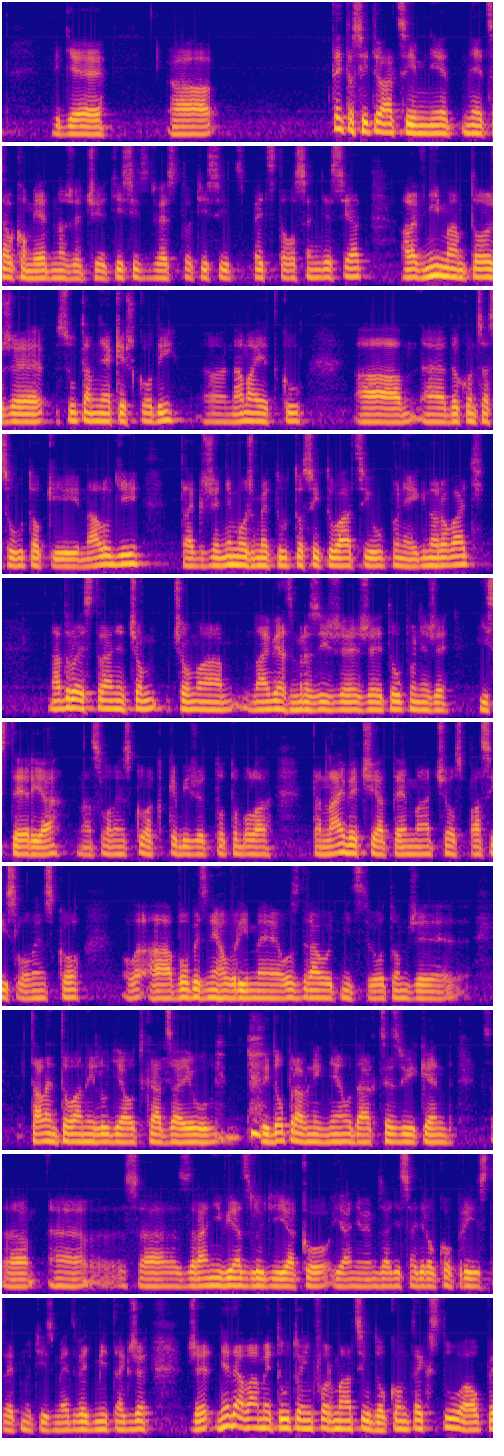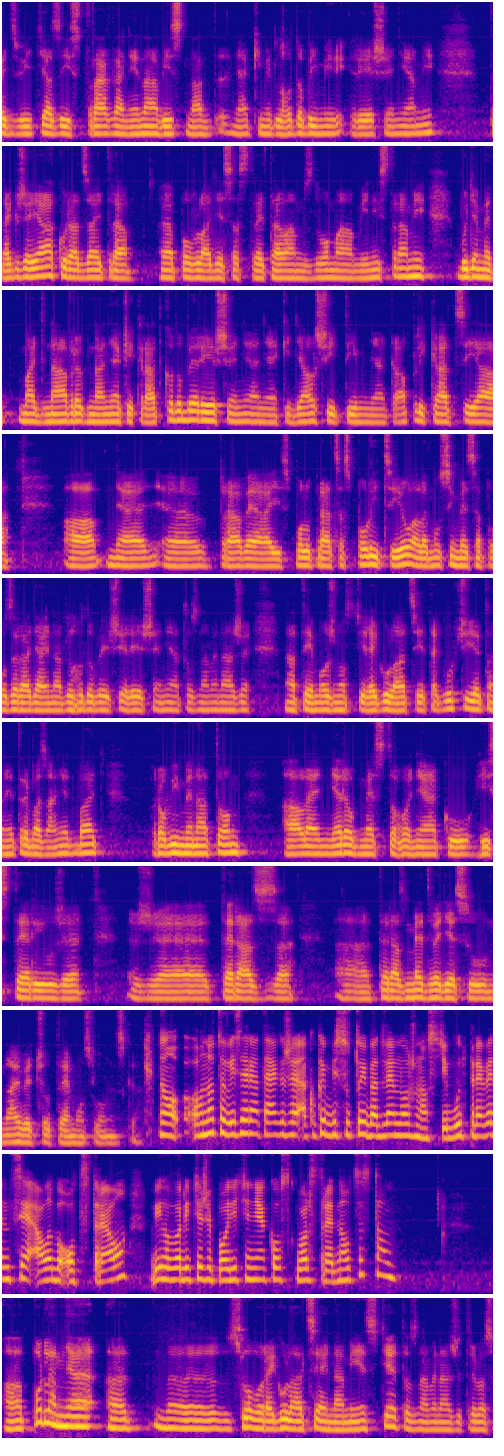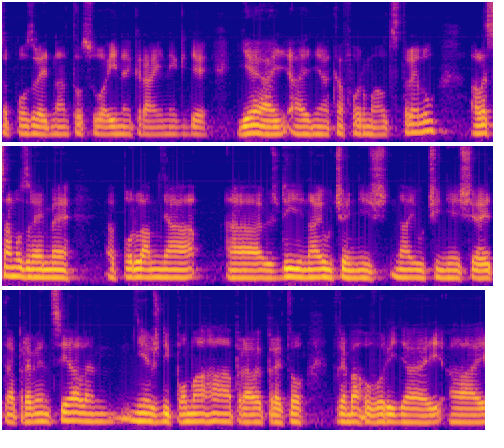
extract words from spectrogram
kde uh, v tejto situácii mne, mne je celkom jedno, že či je 1200, 1580, ale vnímam to, že sú tam nejaké škody e, na majetku a e, dokonca sú útoky na ľudí, takže nemôžeme túto situáciu úplne ignorovať. Na druhej strane, čo, čo ma najviac mrzí, že, že je to úplne že hystéria na Slovensku, ako keby, že toto bola tá najväčšia téma, čo spasí Slovensko a vôbec nehovoríme o zdravotníctve, o tom, že talentovaní ľudia odchádzajú pri dopravných nehodách cez víkend sa, sa zraní viac ľudí ako, ja neviem, za 10 rokov pri stretnutí s medveďmi. Takže že nedávame túto informáciu do kontextu a opäť zvýťazí strach a nenávisť nad nejakými dlhodobými riešeniami. Takže ja akurát zajtra po vláde sa stretávam s dvoma ministrami. Budeme mať návrh na nejaké krátkodobé riešenia, nejaký ďalší tým, nejaká aplikácia, a e, e, práve aj spolupráca s políciou, ale musíme sa pozerať aj na dlhodobejšie riešenia, to znamená, že na tie možnosti regulácie, tak určite to netreba zanedbať, robíme na tom, ale nerobme z toho nejakú hystériu, že, že teraz e, teraz medvede sú najväčšou témou Slovenska. No, ono to vyzerá tak, že ako keby sú tu iba dve možnosti. Buď prevencia, alebo odstrel. Vy hovoríte, že pôjdete nejakou skôr strednou cestou? Podľa mňa slovo regulácia je na mieste, to znamená, že treba sa pozrieť na to, sú aj iné krajiny, kde je aj, aj nejaká forma odstrelu, ale samozrejme podľa mňa vždy najúčinnejšia je tá prevencia, len nie vždy pomáha a práve preto treba hovoriť aj, aj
